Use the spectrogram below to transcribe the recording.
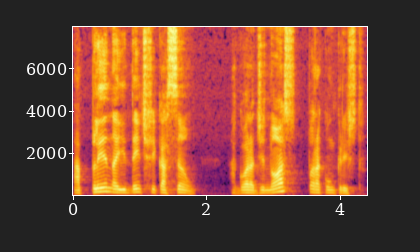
a plena identificação agora de nós para com Cristo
